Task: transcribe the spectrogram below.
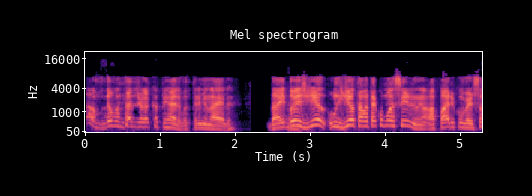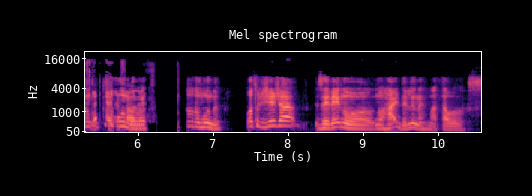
Ah, deu vontade de jogar Cuphead, vou terminar ele. Daí dois dias, um dia eu tava até com o Moacir, né? A pare conversando com todo mundo ali. Todo mundo. Outro dia já zerei no, no hard ali, né? Matar os,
